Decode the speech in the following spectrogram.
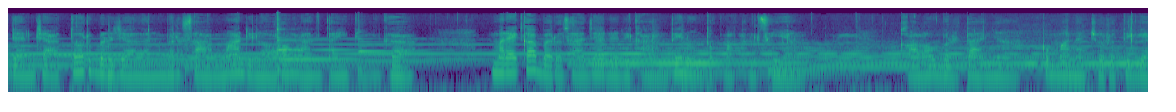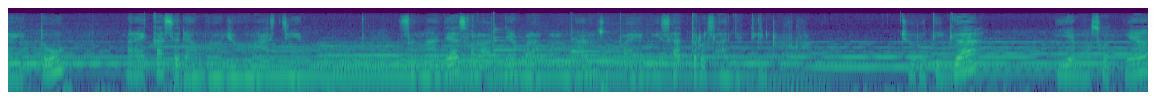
Dan Catur berjalan bersama di lorong lantai tiga. Mereka baru saja dari kantin untuk makan siang. Kalau bertanya ke mana curut tiga itu, mereka sedang menuju ke masjid. Sengaja sholatnya belakangan supaya bisa terus lanjut tidur. Curut tiga, iya maksudnya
